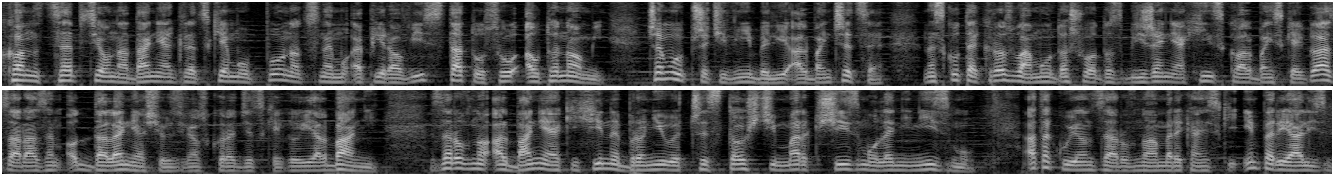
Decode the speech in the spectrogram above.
koncepcją nadania greckiemu północnemu Epirowi statusu autonomii, czemu przeciwni byli Albańczycy. Na skutek rozłamu doszło do zbliżenia chińsko-albańskiego, a zarazem oddalenia się Związku Radzieckiego i Albanii. Zarówno Albania, jak i Chiny broniły czystości marksizmu-leninizmu, atakując zarówno amerykański imperializm,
